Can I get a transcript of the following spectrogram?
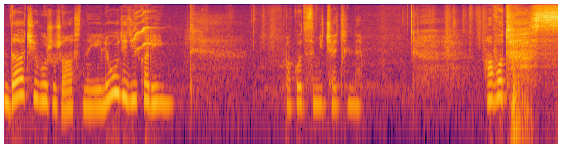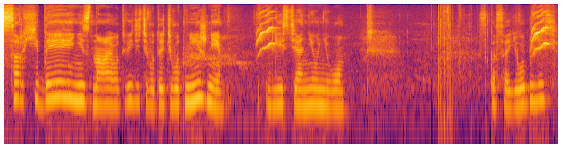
Да, чего же ужасные. Люди дикари. Погода замечательная. А вот с орхидеей, не знаю, вот видите, вот эти вот нижние листья, они у него скосоебились.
